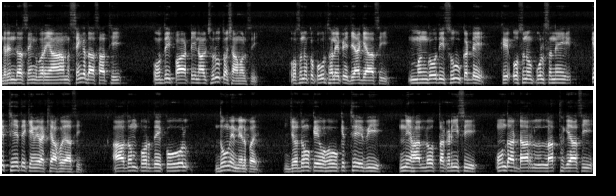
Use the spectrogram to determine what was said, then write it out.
ਨਰਿੰਦਰ ਸਿੰਘ ਵਰਿਆਮ ਸਿੰਘ ਦਾ ਸਾਥੀ ਉਹਦੀ ਪਾਰਟੀ ਨਾਲ ਸ਼ੁਰੂ ਤੋਂ ਸ਼ਾਮਲ ਸੀ। ਉਸ ਨੂੰ ਕਪੂਰਥਲੇ ਭੇਜਿਆ ਗਿਆ ਸੀ। ਮੰਗੋ ਦੀ ਸੂਹ ਕੱਢੇ ਕਿ ਉਸ ਨੂੰ ਪੁਲਿਸ ਨੇ ਕਿੱਥੇ ਤੇ ਕਿਵੇਂ ਰੱਖਿਆ ਹੋਇਆ ਸੀ। ਆਦਮਪੁਰ ਦੇ ਕੋਲ ਦੋਵੇਂ ਮਿਲ ਪਏ। ਜਦੋਂ ਕਿ ਉਹ ਕਿੱਥੇ ਵੀ ਨਿਹਾਲੋ ਤਕੜੀ ਸੀ, ਉਹਦਾ ਡਰ ਲੱਥ ਗਿਆ ਸੀ।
